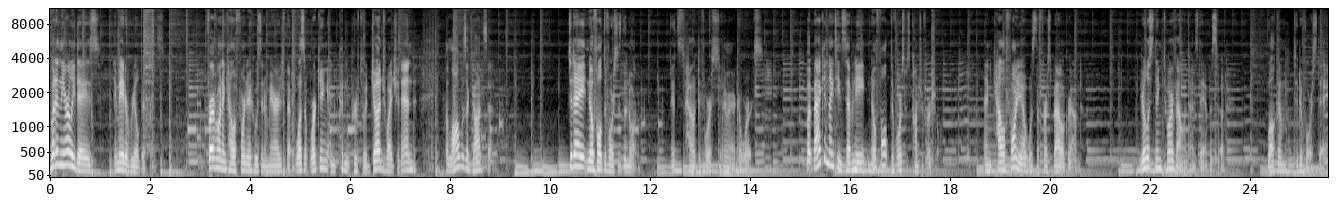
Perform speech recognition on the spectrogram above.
But in the early days, it made a real difference. For everyone in California who was in a marriage that wasn't working and couldn't prove to a judge why it should end, the law was a godsend. Today, no fault divorce is the norm. It's how divorce in America works. But back in 1970, no fault divorce was controversial. and California was the first battleground. You're listening to our Valentine's Day episode. Welcome to Divorce Day.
